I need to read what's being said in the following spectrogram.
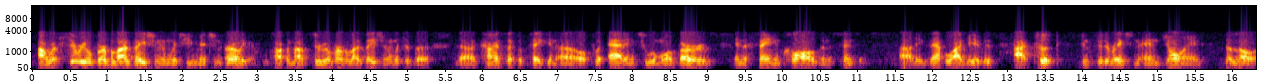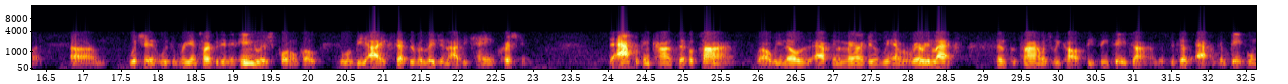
Our serial verbalization, in which he mentioned earlier, we're talking about serial verbalization, which is the the concept of taking uh, or put adding two or more verbs in the same clause in a sentence. Uh, the example I give is I took consideration and joined the Lord. Um, which it would reinterpreted in English, quote unquote, it would be I accepted religion, I became Christian. The African concept of time. Well, we know that African Americans, we have a very lax sense of time, which we call CPT time. It's because African people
